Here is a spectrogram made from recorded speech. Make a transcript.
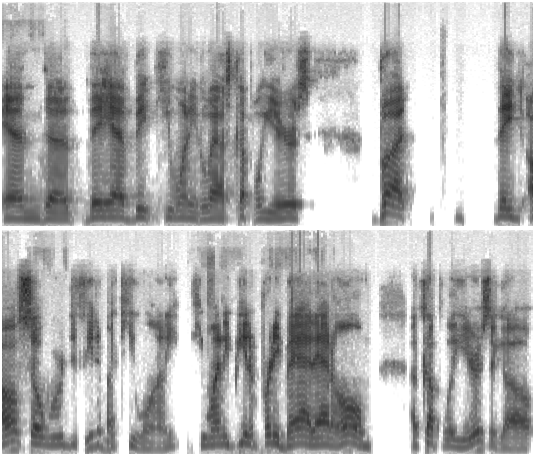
and uh, they have beat Kewanee the last couple years, but they also were defeated by Kewanee. Kewanee beat them pretty bad at home a couple of years ago,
